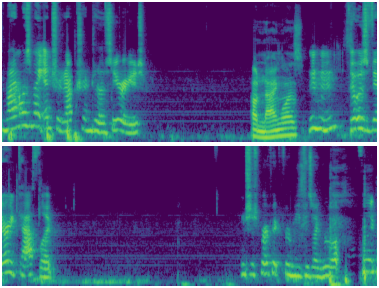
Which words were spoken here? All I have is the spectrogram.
Mine was my introduction to the series. Oh, nine was. Mm-hmm. It was very Catholic. Which is perfect for me because I grew up Catholic.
